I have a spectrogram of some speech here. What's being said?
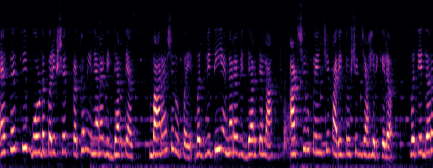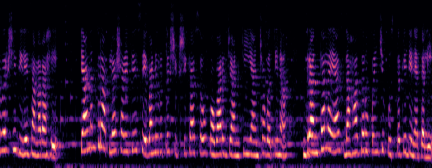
एस एस सी बोर्ड परीक्षेत प्रथम येणाऱ्या विद्यार्थ्यास बाराशे रुपये व द्वितीय येणाऱ्या विद्यार्थ्याला आठशे रुपयांचे पारितोषिक जाहीर केलं व ते दरवर्षी दिले जाणार आहे. त्यानंतर आपल्या शाळेतील सेवानिवृत्त शिक्षिका सौ पवार जानकी यांच्या वतीनं ग्रंथालयास दहा हजार रुपयांची पुस्तके देण्यात आली.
